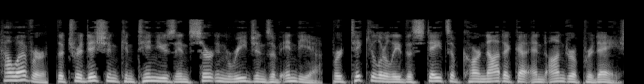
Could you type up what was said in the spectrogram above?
However, the tradition continues in certain regions of India, particularly the states of Karnataka and Andhra Pradesh.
